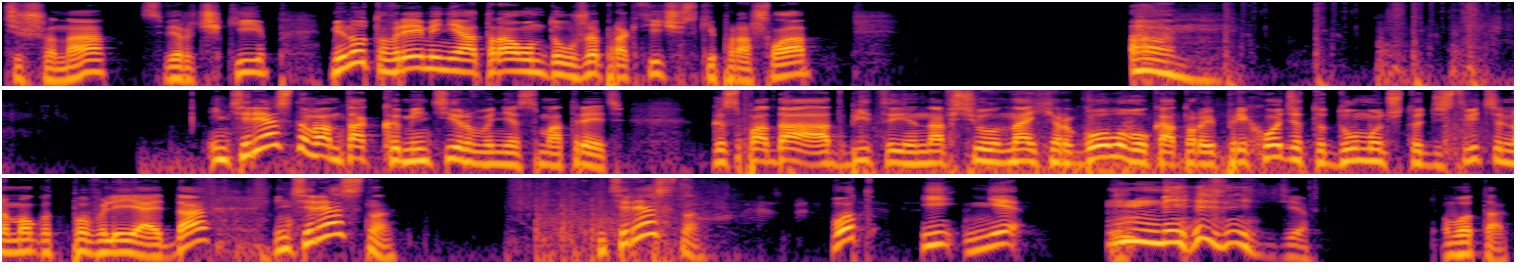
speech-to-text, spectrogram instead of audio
Тишина, сверчки. Минута времени от раунда уже практически прошла. Интересно вам так комментирование смотреть? Господа, отбитые на всю нахер голову, которые приходят и думают, что действительно могут повлиять, да? Интересно? Интересно? Вот и не... вот так.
